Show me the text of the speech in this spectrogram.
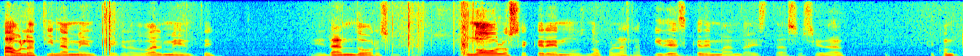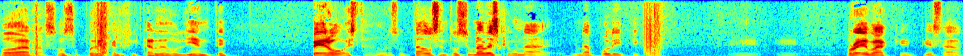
paulatinamente, gradualmente, eh, dando resultados. No los que queremos, no con la rapidez que demanda esta sociedad, que con toda razón se puede calificar de doliente, pero está dando resultados. Entonces, una vez que una, una política eh, eh, prueba que empieza a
